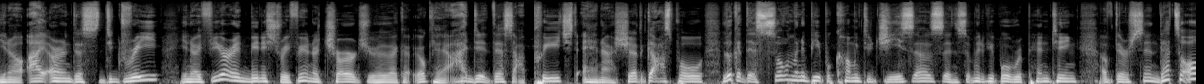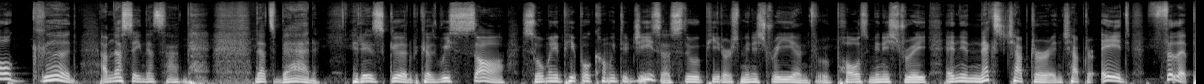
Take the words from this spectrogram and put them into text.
you know, I earned this degree. You know, if you're in ministry, if you're in a church, you're like, okay, I did this, I preached and I shared the gospel. Look at this, so many people coming to Jesus and so many people repenting of their sin. That's all good. I'm not saying that's not bad. That's bad. It is good because we saw so many people coming to Jesus through Peter's ministry and through Paul's ministry. And in the next chapter, in chapter 8, Philip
